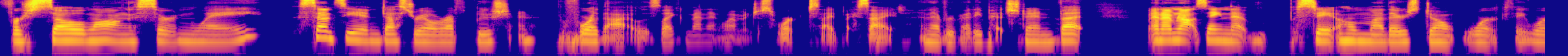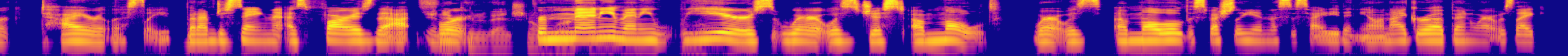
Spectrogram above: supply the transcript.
for so long a certain way since the industrial revolution. Before that it was like men and women just worked side by side and everybody pitched in but and i'm not saying that stay-at-home mothers don't work they work tirelessly but i'm just saying that as far as that for for many many years where it was just a mold where it was a mold especially in the society that neil and i grew up in where it was like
